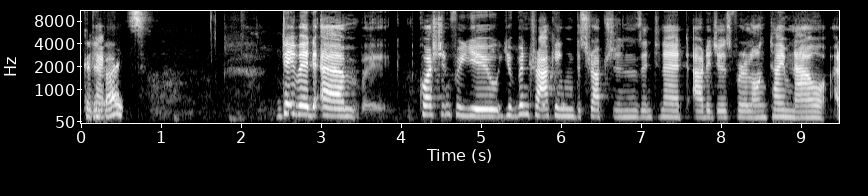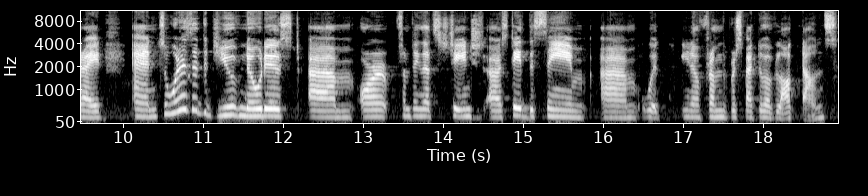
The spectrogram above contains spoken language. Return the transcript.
Good okay. advice. David, um, question for you. You've been tracking disruptions, internet outages for a long time now, right? And so, what is it that you've noticed, um, or something that's changed, uh, stayed the same um, with you know from the perspective of lockdowns?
